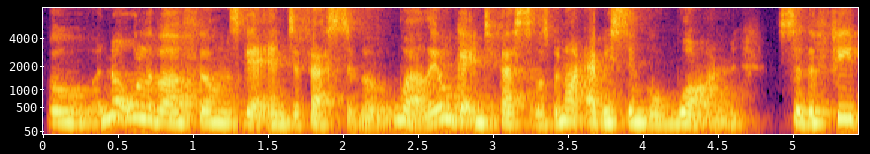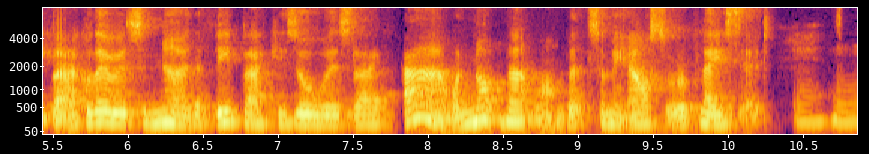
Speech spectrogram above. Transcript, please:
Well, not all of our films get into festival. Well, they all get into festivals, but not every single one. So the feedback, although it's a no, the feedback is always like, ah, well, not that one, but something else will replace it. Mm-hmm.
